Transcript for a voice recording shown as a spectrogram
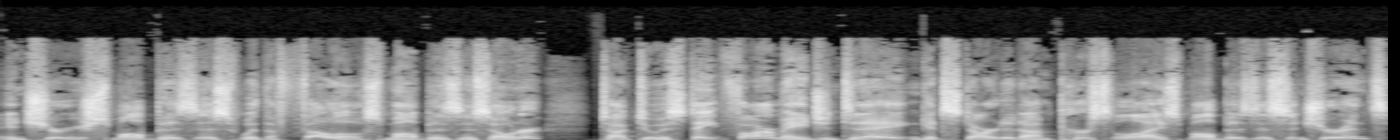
Insure your small business with a fellow small business owner. Talk to a State Farm agent today and get started on personalized small business insurance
